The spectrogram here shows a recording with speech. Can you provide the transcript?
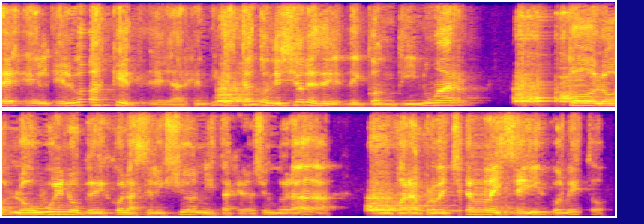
eh, el, básquet eh, argentino está en condiciones de, continuar todo lo, lo, bueno que dejó la selección y esta generación dorada, como para aprovecharla y seguir con esto?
